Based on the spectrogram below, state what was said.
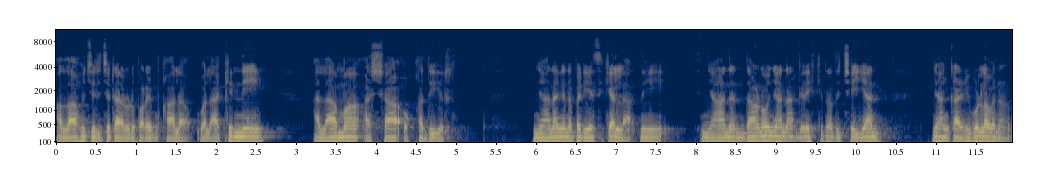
അള്ളാഹു ചിരിച്ചിട്ട് ആരോട് പറയും കാല വലാക്കിന്നി അലാമ അഷാ ഒ ഖദീർ. ഞാനങ്ങനെ പരിഹസിക്കല്ല. നീ ഞാൻ എന്താണോ ഞാൻ ആഗ്രഹിക്കുന്നത് ചെയ്യാൻ ഞാൻ കഴിവുള്ളവനാണ്.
